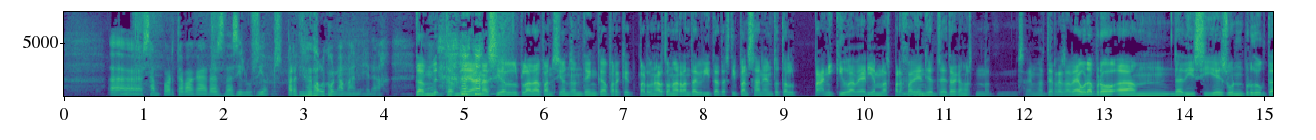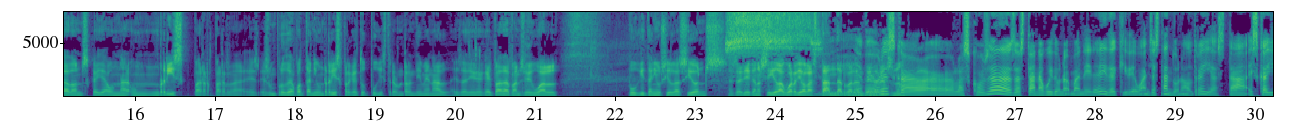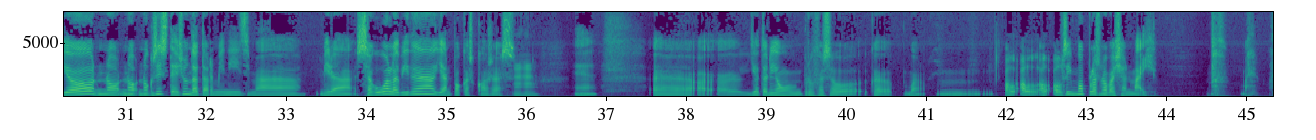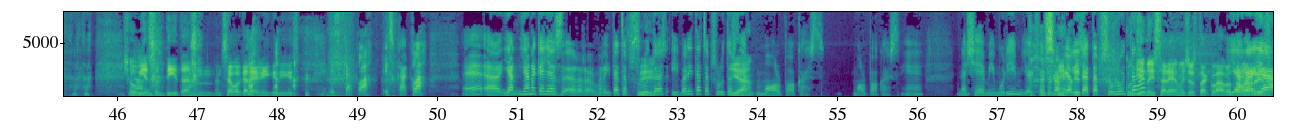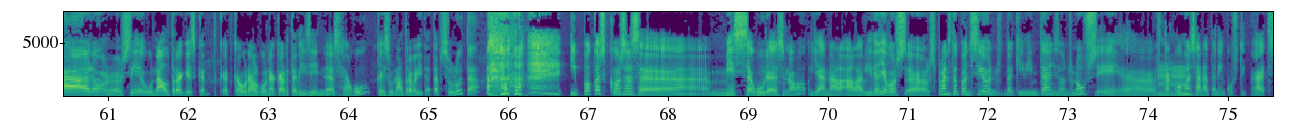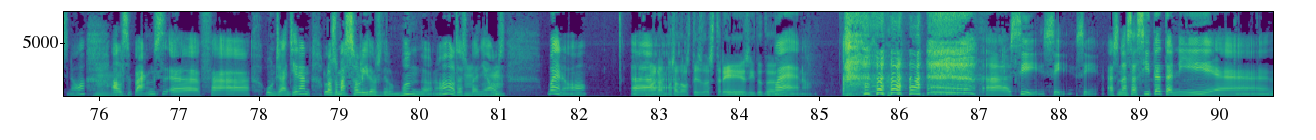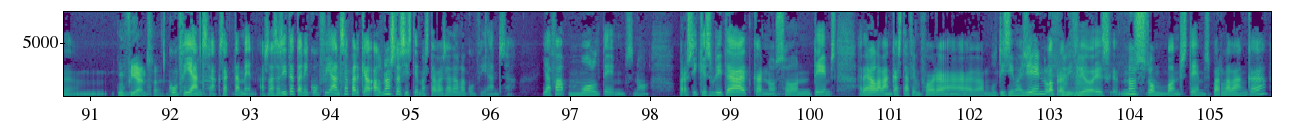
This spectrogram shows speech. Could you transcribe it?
eh, s'emporta a vegades desil·lusions, per dir-ho d'alguna manera. També, també, Anna, si el pla de pensions entenc que perquè, per donar-te una rentabilitat estic pensant en tot el pànic que va haver-hi amb les preferències, mm. etc que no, no, sabem no té res a veure, però um, de dir si és un producte doncs, que hi ha una, un risc, per, per, és, és un producte que pot tenir un risc perquè tu puguis treure un rendiment alt, és a dir, que aquell pla de pensió igual pugui tenir oscil·lacions, és a dir, que no sigui la guardiola estàndard, per a veure, és no? que les coses estan avui d'una manera i d'aquí 10 anys estan d'una altra i ja està. És que jo no, no, no existeix un determinisme. Mira, segur a la vida hi han poques coses. Uh -huh. Eh? Eh, eh, jo tenia un professor que, bueno, el, el, el, els immobles no baixen mai. Això ho No. havia sentit en, en seu acadèmic, és que clar, és que clar. Eh? Eh, hi, ha, hi ha aquelles eh, veritats absolutes i veritats absolutes Ja. hi ha molt poques, molt poques. Eh? Naixem i morim i això és una realitat Que absoluta. un dia no hi serem, això està clar. I ara hi ha, no, no sé, una altra, que és que, et- que et caurà alguna carta d'Hisenda, segur, que és una altra veritat absoluta, i poques coses eh, més segures, no?, hi ha a, a la vida. Llavors, eh, els plans de pensions d'aquí 20 anys, doncs no ho sé, eh, estan Mhm. començant a tenir constipats, no? Els bancs eh, fa uns anys eren los más sólidos del mundo, no?, els espanyols. Bueno... Eh, Home, ara han passat els tests d'estrès i tot... Bueno. Uh, sí, sí, sí. Es necessita tenir eh, Confiança. Confiança, exactament. Es necessita tenir confiança perquè el nostre sistema està basat en la confiança. Ja fa molt temps, no? Però sí que és veritat que no són temps... A veure, la banca està fent fora moltíssima gent, la previsió uh -huh. és... No són bons temps per la banca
